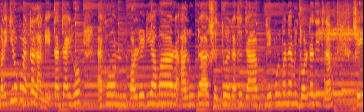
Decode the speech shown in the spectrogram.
মানে কীরকম একটা লাগে। তা যাই হোক, এখন অলরেডি আমার আলুটা সেদ্ধ হয়ে গেছে। যা, যে পরিমাণে আমি জলটা দিয়েছিলাম, সেই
